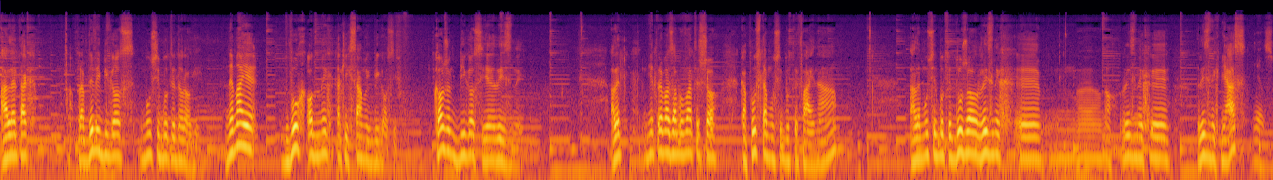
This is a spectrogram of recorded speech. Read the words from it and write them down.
Але так, правдивий бігос musi бути дорогий. Немає двох одних таких самих бігосів. Кожен бігос є різний. Але не треба забувати, що капуста мусить бути файна, але мусить бути дуже різних, е, м, е, ну, різних, е, різних м'яс, М'ясо.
